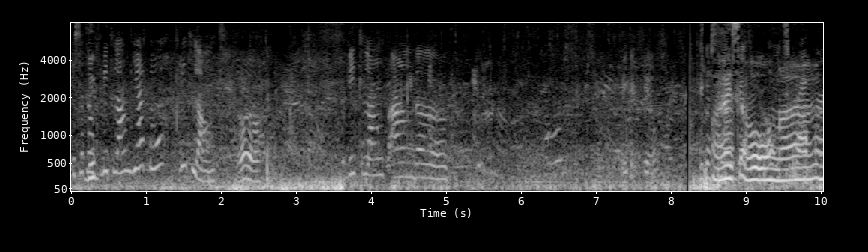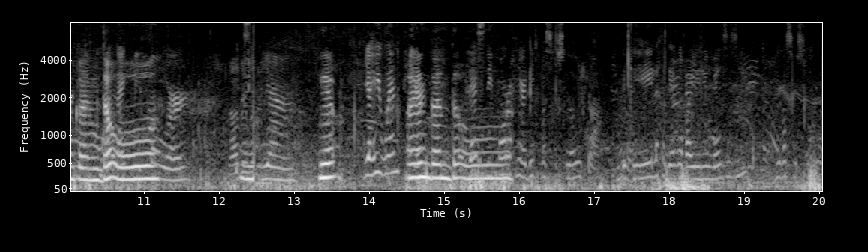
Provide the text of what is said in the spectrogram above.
Is het nou Friesland? Ja toch? Friesland. Ja, oh, ja. Friesland aan de... Weet ik veel. Because Ay, now the oo nga. Ang now, ganda, like oh. before. Yeah. Yep. Ja, he went Ay, here. ang ganda, oh. Die vorig jaar, dit was gesloten. Dit hele gedeelte waar jullie mensen zien, dit was gesloten.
